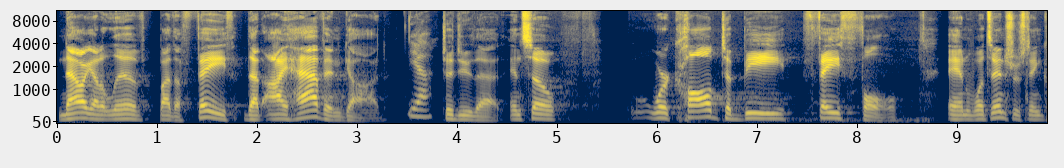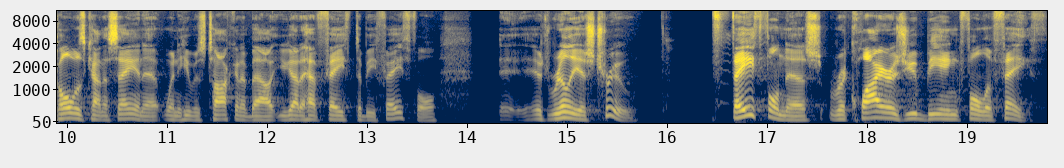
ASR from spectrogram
Now I got to live by the faith that I have in God Yeah. to do that. And so we're called to be faithful. And what's interesting, Cole was kind of saying it when he was talking about you got to have faith to be faithful. It really is true. Faithfulness requires you being full of faith.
